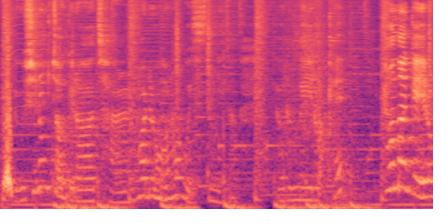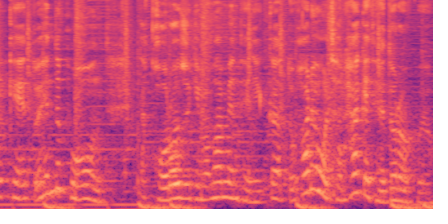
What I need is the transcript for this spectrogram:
그리고 실용적이라 잘 활용을 하고 있습니다. 여름에 이렇게 편하게 이렇게 또 핸드폰 딱 걸어주기만 하면 되니까 또 활용을 잘 하게 되더라고요.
